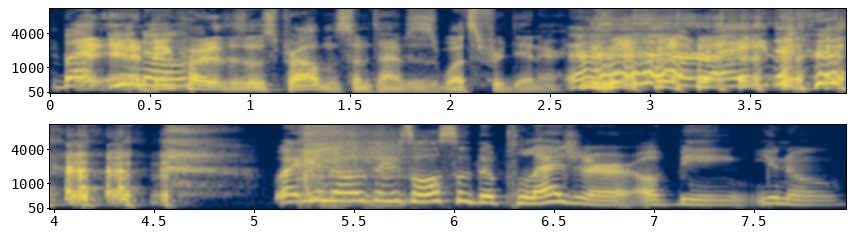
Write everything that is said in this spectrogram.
But and you and a big part of those problems sometimes is what's for dinner. right? but you know, there's also the pleasure of being, you know,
